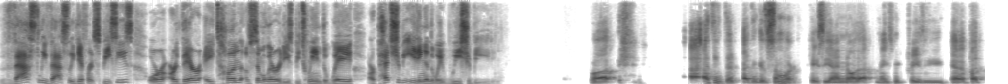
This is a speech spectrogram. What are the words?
vastly, vastly different species, or are there a ton of similarities between the way our pets should be eating and the way we should be eating? Well, I think that I think it's similar, Casey. And I know that makes me crazy, uh, but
